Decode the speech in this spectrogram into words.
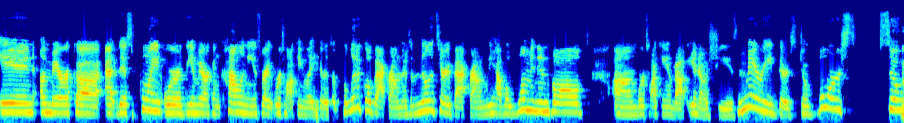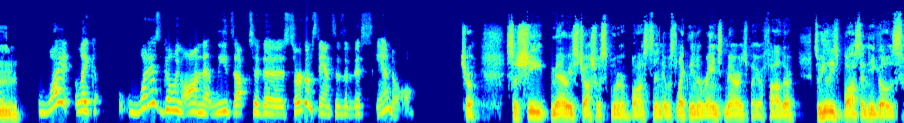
in America at this point or the American colonies, right? We're talking like there's a political background, there's a military background, we have a woman involved. Um we're talking about, you know, she's married, there's divorce. So Mm. what like what is going on that leads up to the circumstances of this scandal? Sure. So she marries Joshua Spooner of Boston. It was likely an arranged marriage by her father. So he leaves Boston. He goes,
